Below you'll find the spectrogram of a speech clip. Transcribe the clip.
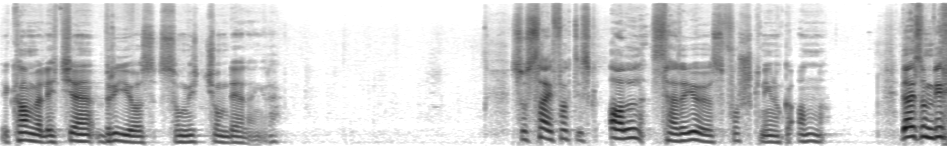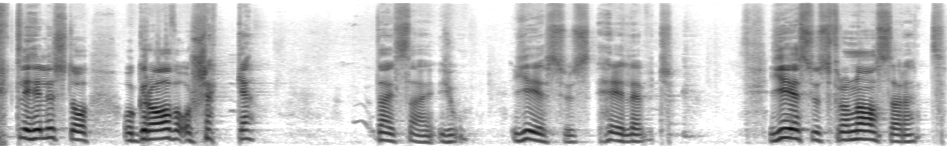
Vi kan vel ikke bry oss så mye om det lenger. Så sier faktisk all seriøs forskning noe annet. De som virkelig har lyst til å, å grave og sjekke, de sier jo, Jesus har levd. Jesus fra Nasaret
